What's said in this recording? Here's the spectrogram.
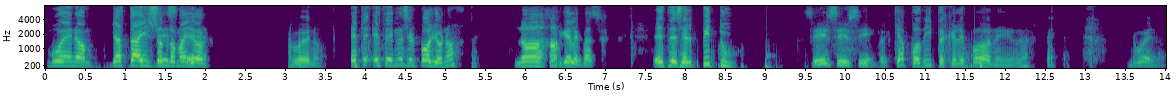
Bueno, ya está ahí Existe. Sotomayor. Bueno, este, este no es el pollo, ¿no? No, ¿qué le pasa? Este es el Pitu. Sí, sí, sí. Qué apoditos que le ponen, ¿no? bueno.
